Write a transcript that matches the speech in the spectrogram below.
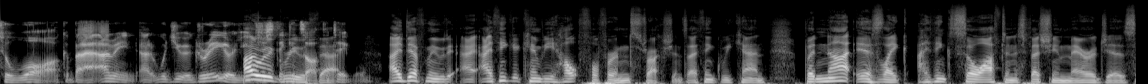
to walk. But I mean, uh, would you agree, or you I just think it's off that. the table? I definitely would. I, I think it can be helpful for instructions. I think we can, but not as like I think so often, especially in marriages,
